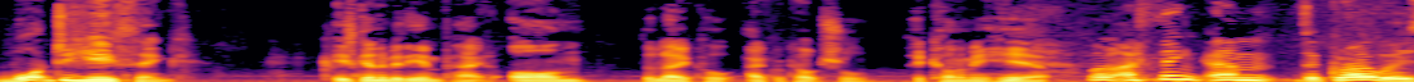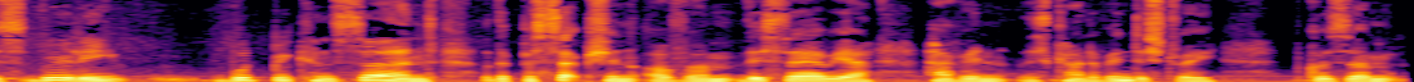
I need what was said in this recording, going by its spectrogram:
What do you think is going to be the impact on the local agricultural economy here? Well, I think um, the growers really would be concerned with the perception of um, this area having this kind of industry because um,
